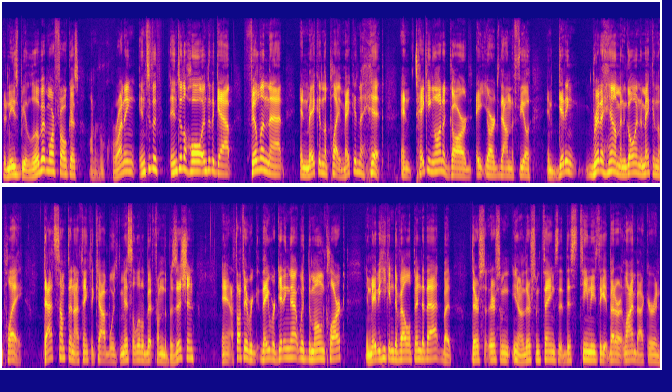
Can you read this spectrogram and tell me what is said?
there needs to be a little bit more focus on running into the into the hole, into the gap, filling that, and making the play, making the hit, and taking on a guard eight yards down the field and getting rid of him and go into making the play. That's something I think the Cowboys miss a little bit from the position. And I thought they were they were getting that with Damone Clark, and maybe he can develop into that. But there's there's some you know there's some things that this team needs to get better at linebacker, and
